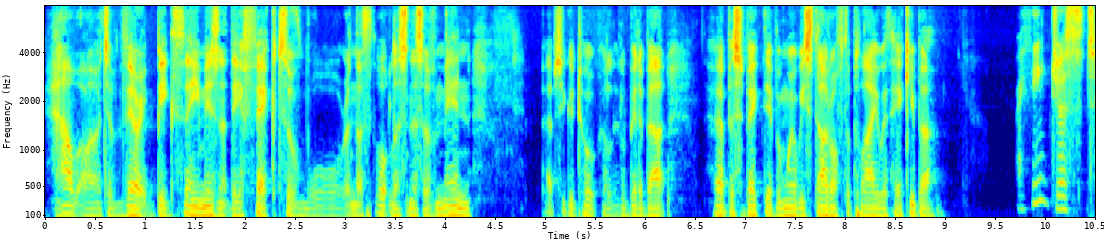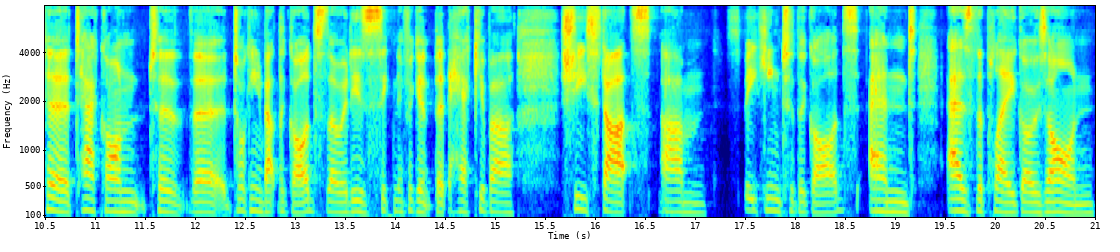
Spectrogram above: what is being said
how oh, it's a very big theme, isn't it? The effects of war and the thoughtlessness of men. Perhaps you could talk a little bit about her perspective and where we start off the play with Hecuba. I think just to tack on to the talking about the gods, though, it is significant that Hecuba, she starts um, speaking to the gods, and as the play goes on,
